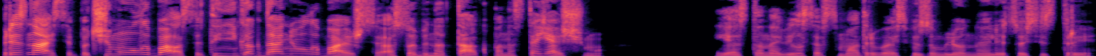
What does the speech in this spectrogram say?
Признайся, почему улыбался? Ты никогда не улыбаешься, особенно так, по-настоящему. Я остановился, всматриваясь в изумленное лицо сестры.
